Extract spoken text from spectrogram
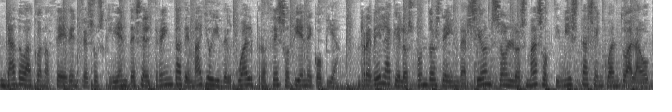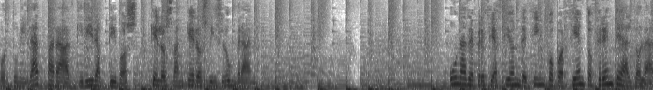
dado a conocer entre sus clientes el 30 de mayo y del cual proceso tiene copia, revela que los fondos de inversión son los más optimistas en cuanto a la oportunidad para adquirir activos, que los banqueros vislumbran una depreciación de 5% frente al dólar,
